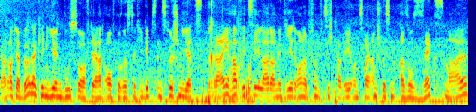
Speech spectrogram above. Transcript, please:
Ja, und auch der Burger King hier in Bußdorf, der hat aufgerüstet. Hier gibt es inzwischen jetzt drei HPC-Lader mit je 350 kW und zwei Anschlüssen. Also sechsmal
